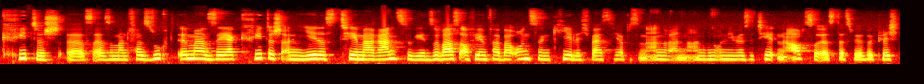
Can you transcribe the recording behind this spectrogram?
kritisch ist. Also man versucht immer sehr kritisch an jedes Thema ranzugehen. So war es auf jeden Fall bei uns in Kiel. Ich weiß nicht, ob es in anderen, an anderen Universitäten auch so ist, dass wir wirklich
